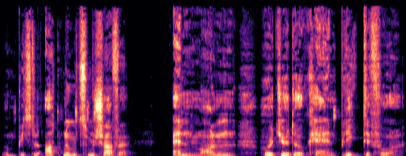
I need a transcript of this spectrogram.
um ein bisschen Ordnung zum Schaffen. Ein Mann hat ja da keinen Blick davor.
